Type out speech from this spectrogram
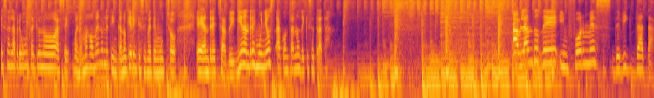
esa es la pregunta que uno hace. Bueno, más o menos le tinca, no quieren que se mete mucho eh, Andrés Chadwick. Viene Andrés Muñoz a contarnos de qué se trata. Hablando de informes de Big Data,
